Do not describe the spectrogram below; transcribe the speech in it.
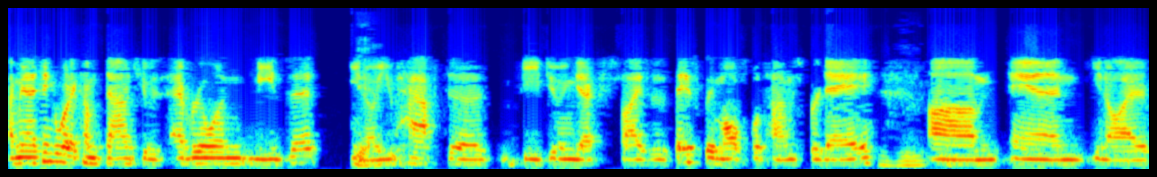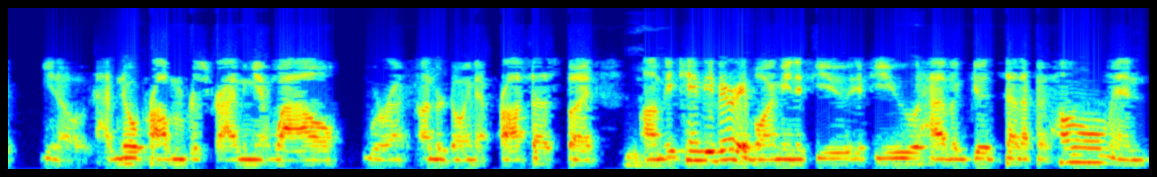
I mean, I think what it comes down to is everyone needs it you know, you have to be doing the exercises basically multiple times per day. Mm-hmm. Um, and, you know, I, you know, have no problem prescribing it while we're undergoing that process, but, um, it can be variable. I mean, if you, if you have a good setup at home and,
